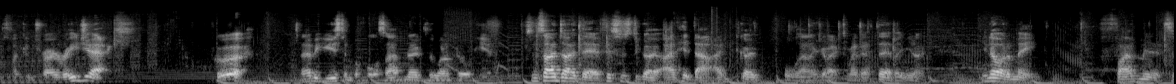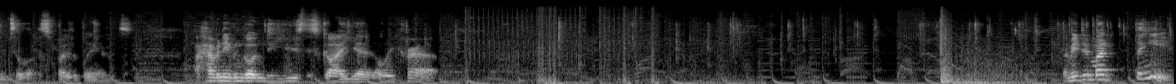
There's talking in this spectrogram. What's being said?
Fucking try rejack. Ugh. I've never used him before, so I have no clue what I'm doing here. Since I died there, if this was to go, I'd hit that. I'd go fall down and go back to my death there, but you know, you know what I mean. Five minutes until it supposedly ends. I haven't even gotten to use this guy yet. Holy crap. Let me do my thingy.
